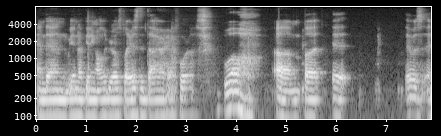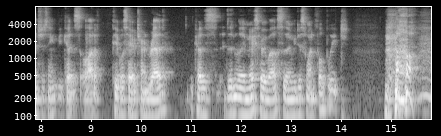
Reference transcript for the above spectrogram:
and then we ended up getting all the girls players to dye our hair for us. Whoa. Um, but it it was interesting because a lot of people's hair turned red because it didn't really mix very well. So then we just went full bleach.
